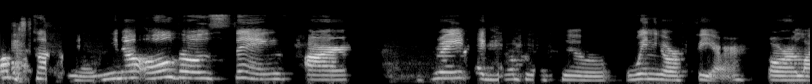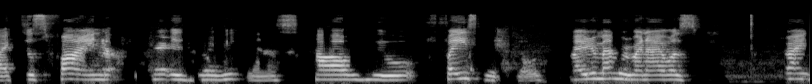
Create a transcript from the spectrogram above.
rock climbing you know all those things are great examples to win your fear or like just find where is your weakness, how you face it. I remember when I was trying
